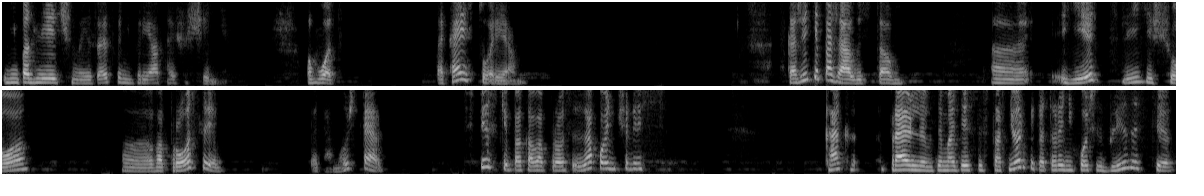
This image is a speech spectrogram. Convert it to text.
не подлеченный, из-за этого неприятное ощущение. Вот. Такая история. Скажите, пожалуйста, э, есть ли еще э, вопросы? Потому что в списке пока вопросы закончились. Как правильно взаимодействовать с партнеркой, которая не хочет близости,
